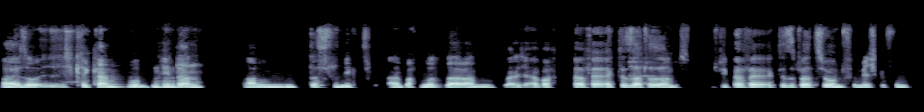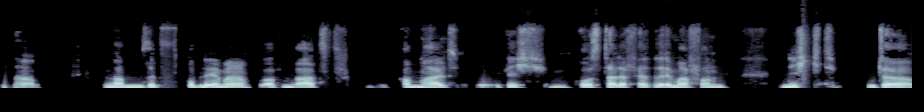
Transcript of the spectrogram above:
Also ich krieg keinen wunden Hintern. Ähm, das liegt einfach nur daran, weil ich einfach perfekte Sattel und die perfekte Situation für mich gefunden habe. Ähm, Sitzprobleme auf dem Rad kommen halt wirklich im Großteil der Fälle immer von nicht guter,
